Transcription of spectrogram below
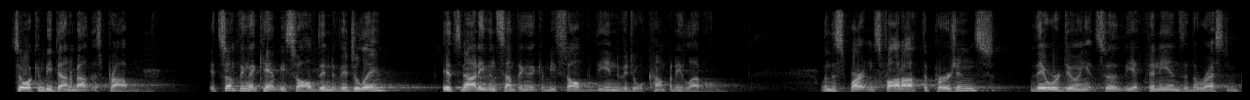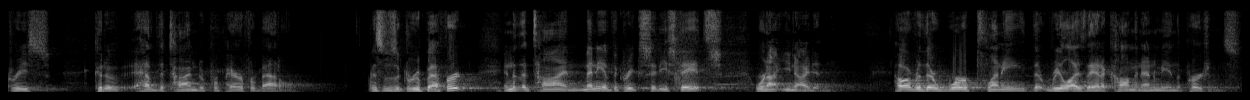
So, what can be done about this problem? It's something that can't be solved individually. It's not even something that can be solved at the individual company level. When the Spartans fought off the Persians, they were doing it so that the Athenians and the rest of Greece could have had the time to prepare for battle. This was a group effort, and at the time, many of the Greek city states were not united. However, there were plenty that realized they had a common enemy in the Persians.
